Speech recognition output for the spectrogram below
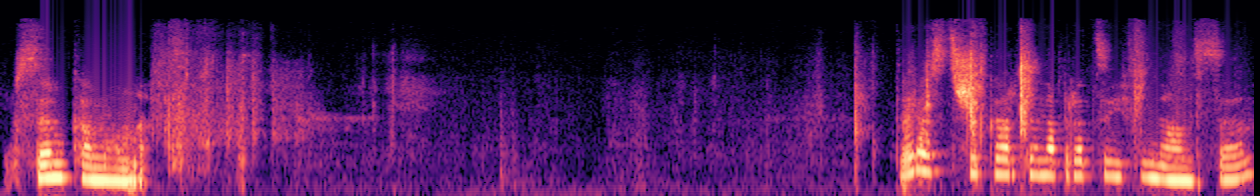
Ósemka monet. Teraz trzy karty na pracę i finanse.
